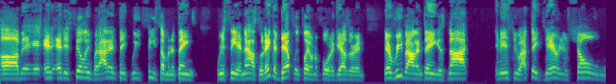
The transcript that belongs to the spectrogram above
um, at, at, his ceiling, but I didn't think we'd see some of the things we're seeing now. So they could definitely play on the floor together. And their rebounding thing is not an issue. I think Jaren has shown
